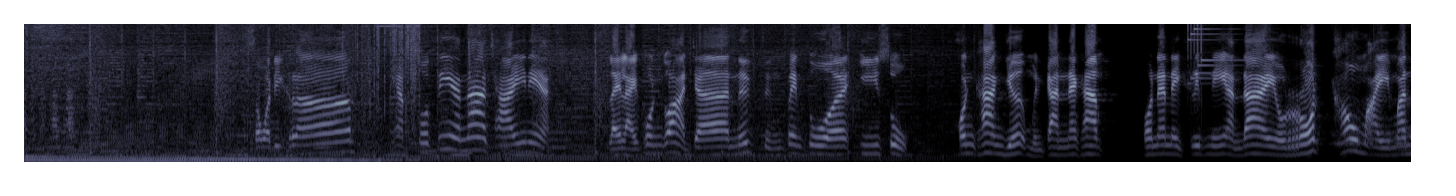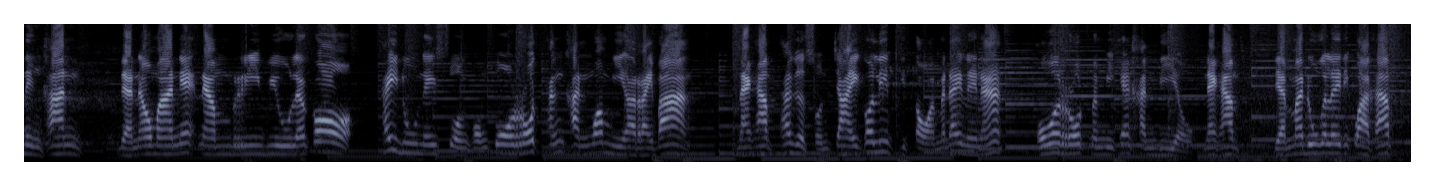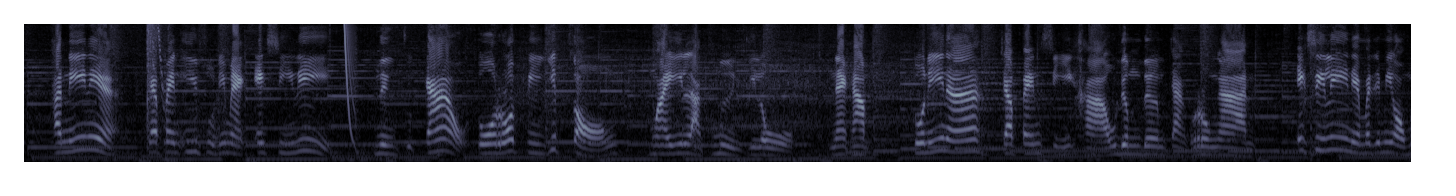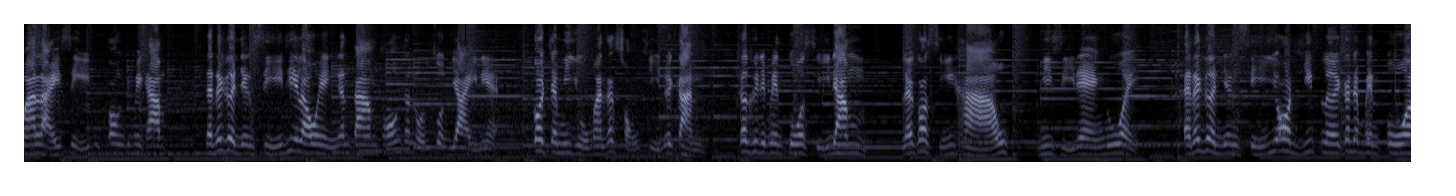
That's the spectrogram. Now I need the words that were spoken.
ครับแคปโซเตียน่าใช้เนี่ย หลายๆ คนก็อาจจะนึกถึงเป็นตัว e s u ค่อนข้างเยอะเหมือนกันนะครับ เพราะนั้นในคลิปนี้อันได้รถเข้าใหม่มา 1 คัน เดี๋ยวเอามาแนะนำรีวิว แล้วก็ให้ดูในส่วนของตัวรถทั้งคันว่ามีอะไรบ้างนะครับ ถ้าเกิดสนใจก็รีบติดต่อมาได้เลยนะ เพราะว่ารถมันมีแค่คันเดียวนะครับ เดี๋ยวมาดูกันเลยดีกว่าครับ คันนี้เนี่ยจะเป็น e s u d m a x X Series 1.9 ตัวรถปี 22 ไม่หลักหมื่นกิโลนะครับ ตัวนี้นะจะเป็นสีขาวเดิมๆจากโรงงาน X Series เนี่ยมันจะมีออกมาหลายสีถูกต้องใช่ไหมครับ แต่ถ้าเกิดอย่างสีที่เราเห็นกันตามท้องถนนส่วนใหญ่เนี่ยก็จะมีอยู่มาสักสองสีด้วยกัน ก็คือจะเป็นตัวสีดำแล้วก็สีขาวมีสีแดงด้วย แต่ถ้าเกิดอย่างสียอดฮิตเลยก็จะเป็นตัว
